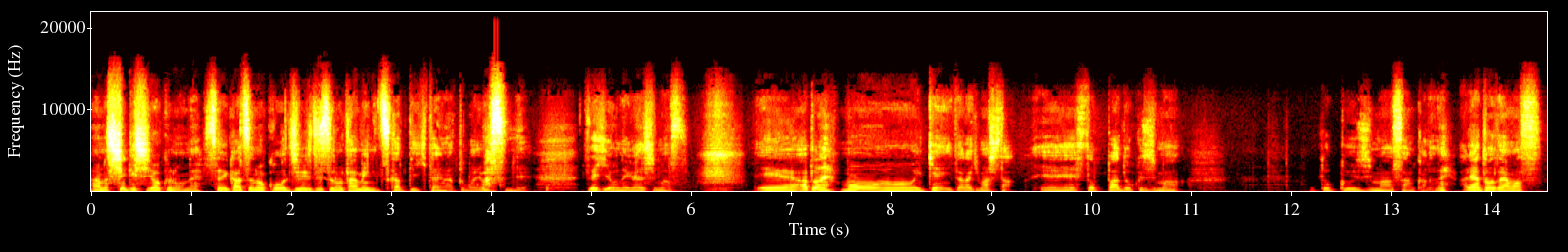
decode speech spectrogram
あの、私利私欲のね、生活のこう、充実のために使っていきたいなと思いますんで、ぜひお願いします。えー、あとね、もう一件いただきました。えー、ストッパー独島、独島さんからね。ありがとうございます。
